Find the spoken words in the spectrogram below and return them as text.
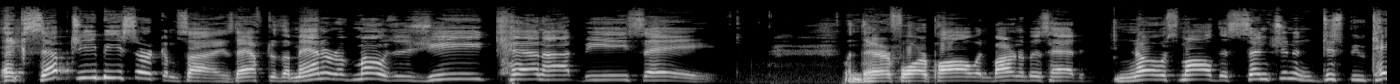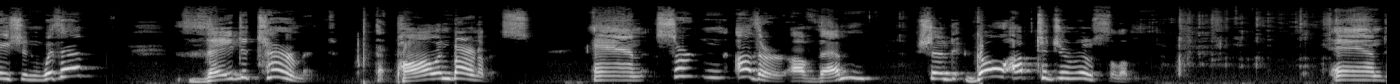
Except ye be circumcised after the manner of Moses, ye cannot be saved. When therefore Paul and Barnabas had no small dissension and disputation with them, they determined that Paul and Barnabas and certain other of them should go up to Jerusalem. And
